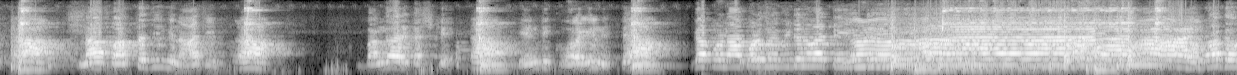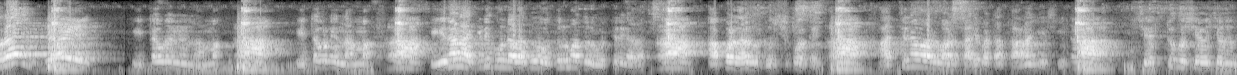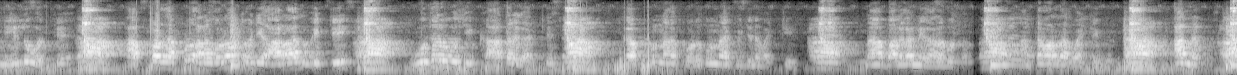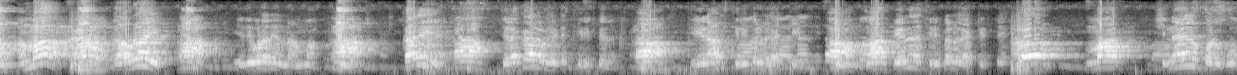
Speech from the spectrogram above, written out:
నా భర్త జీవి నా జీవి. బంగారు కష్కే. ఎండి కూరగిల్ని ఇస్తే ఆ. అప్పుడు నా కొడుకుని బిడ్డను బట్టి. అమ్మా ఇట్ట కూడా నేను నమ్మ ఆ, ఇట్ట కూడా నేను నమ్మ. ఈనాడు అగ్ని గుండాలకు ఒత్తులు మత్తులు కొట్టారు కదా. అప్పటి వరకు దుర్చిపోతాయి ఆ. వచ్చిన వాడు వాడు తడిబట్ట స్నానం చేసి చెట్టుకు చెవిచెడు నీళ్ళు వస్తే. అప్పటిదప్పుడు అనుగుణంతో ఆరాకు పెట్టి ఆ. ఊదరు ఊసి కాతలు కట్టి. గప్పు నా కొడుకు నా బిడ్డను బట్టి నా బలగాన్ని కలబోతాం. అంతవరకు నాకు పట్టే అన్నది. అమ్మా. గౌరాయి ఇది కూడా నేను నమ్మ కానీ ఆ, చిరకాలం పెట్టి సిరిపిల్ల ఆ, ఈనాడు సిరిపిల్లలు కట్టి ఆ. మా పేరున సిరిపిల్లలు కట్టిస్తే మా చిన్నాయన కొడుకు.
